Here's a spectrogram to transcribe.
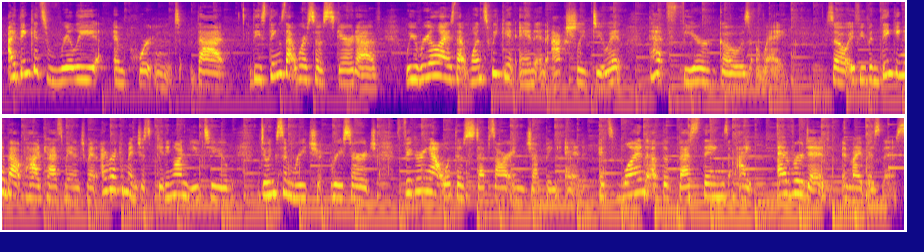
I think it's really important that these things that we're so scared of, we realize that once we get in and actually do it, that fear goes away. So, if you've been thinking about podcast management, I recommend just getting on YouTube, doing some research, figuring out what those steps are, and jumping in. It's one of the best things I ever did in my business.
